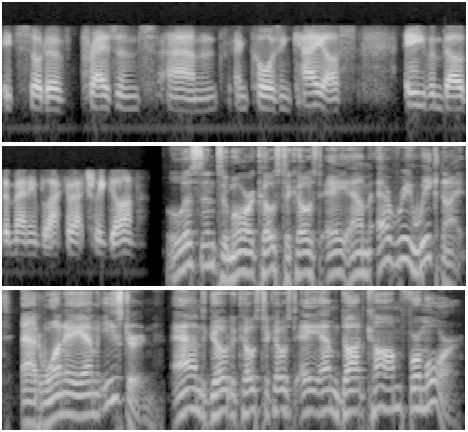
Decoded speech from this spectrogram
it's sort of present and, and causing chaos, even though the men in black have actually gone. Listen to more Coast to Coast AM every weeknight at 1 a.m. Eastern and go to coasttocoastam.com for more.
